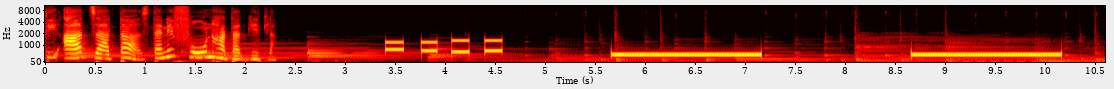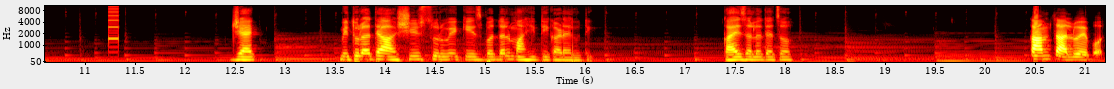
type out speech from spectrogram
ती आत जाताच त्याने फोन हातात घेतला. जॅक मी तुला त्या आशिष सुर्वे केसबद्दल माहिती काढायला होती. काय झालं त्याचं? काम चालू आहे बॉस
